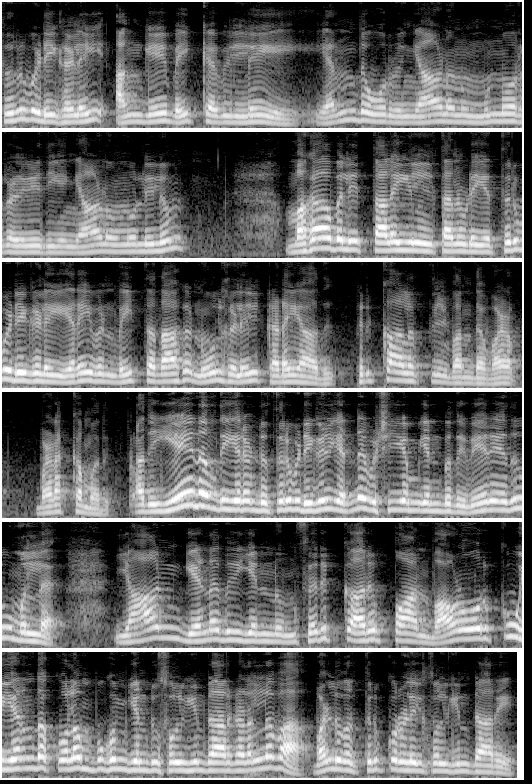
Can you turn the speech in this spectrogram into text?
திருவடிகளை அங்கே வைக்கவில்லை. எந்த ஒரு ஞானனும் முன்னோர்கள் எழுதிய ஞான நூலிலும் மகாபலி தலையில் தன்னுடைய திருவடிகளை இறைவன் வைத்ததாக நூல்களில் கிடையாது. பிற்காலத்தில் வந்த வழ வழக்கம் அது. அது ஏன் அந்த இரண்டு திருவடிகள்? என்ன விஷயம் என்பது வேறு எதுவும் அல்ல யான் எனது என்னும் செருக்கு அறுப்பான் வானோர்க்கு உயர்ந்த குலம் புகும் என்று சொல்கின்றார்கள் அல்லவா? வள்ளுவர் திருக்குறளில் சொல்கின்றாரே.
